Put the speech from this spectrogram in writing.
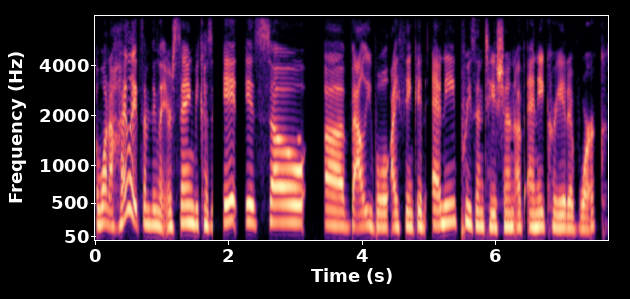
I want to highlight something that you're saying because it is so uh, valuable, I think, in any presentation of any creative work,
